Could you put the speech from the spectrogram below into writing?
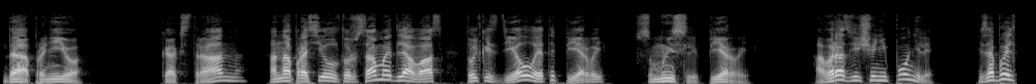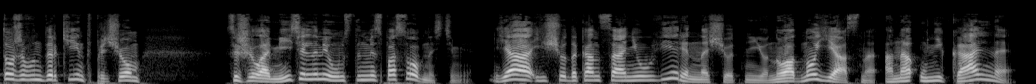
Да, про нее. Как странно. Она просила то же самое для вас, только сделала это первой. В смысле первой? А вы разве еще не поняли? Изабель тоже вундеркинд, причем с ошеломительными умственными способностями. Я еще до конца не уверен насчет нее, но одно ясно, она уникальная.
